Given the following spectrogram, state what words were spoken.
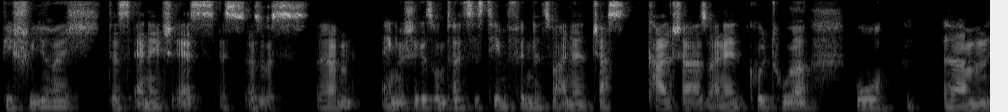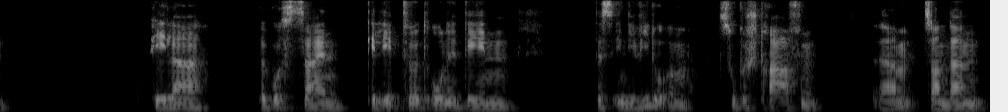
wie schwierig das NHS ist, also das ähm, englische Gesundheitssystem findet, so eine Just Culture, also eine Kultur, wo ähm, Fehlerbewusstsein gelebt wird, ohne den das Individuum zu bestrafen, ähm, sondern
